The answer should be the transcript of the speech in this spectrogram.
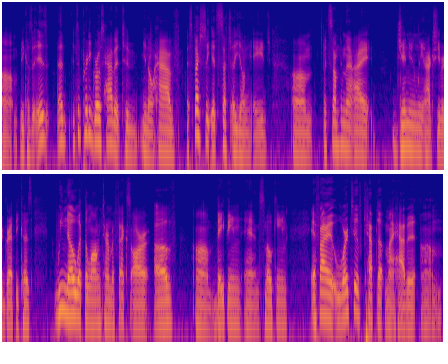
um, because it is a, it's a pretty gross habit to you know have, especially at such a young age. Um, it's something that I genuinely actually regret because we know what the long term effects are of um, vaping and smoking. If I were to have kept up my habit, um,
